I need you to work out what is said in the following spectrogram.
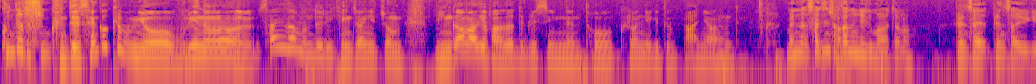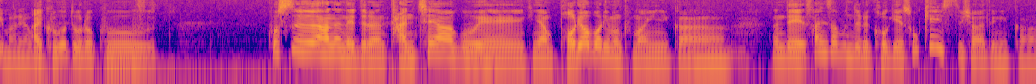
근데도 신 근데 생각해보면 우리는 사진사분들이 굉장히 좀 민감하게 받아들일 수 있는 더 그런 얘기들 많이 하는데. 맨날 사진사 그쵸. 가는 얘기만 하잖아 변사 변사 얘기 많이 하고 아니, 그것도 그렇고. 음. 코스 하는 애들은 단체하고에 그냥 버려버리면 그만이니까. 음. 근데 사진사분들은 거기에 속해 있으셔야 되니까.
